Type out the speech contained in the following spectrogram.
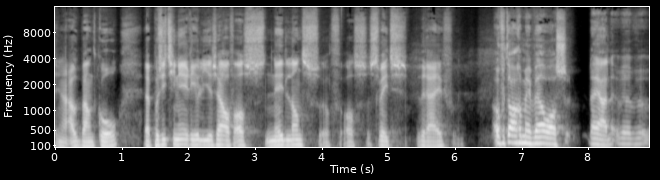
in een outbound call? positioneren jullie jezelf als Nederlands of als Zweeds bedrijf? Over het algemeen wel als nou ja, we,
